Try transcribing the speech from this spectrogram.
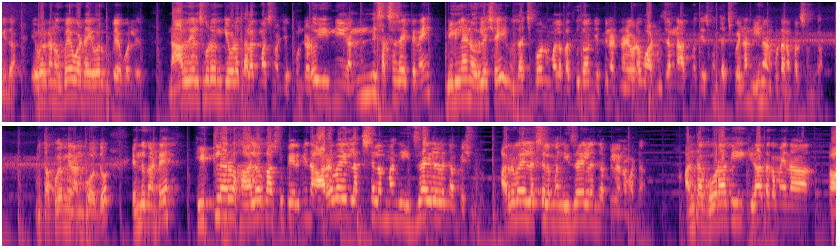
మీద. ఎవరికైనా ఉపయోగపడ్డా ఎవరికి ఉపయోగపడలేదు. నాకు తెలిసి కూడా ఇంకెవడో తలకు మార్చినట్టు చెప్పుకుంటాడు. ఈ నీ అన్ని సక్సెస్ అయిపోయినాయి మిగిలిన వదిలేసాయి నువ్వు చచ్చిపో నువ్వు మళ్ళీ బతుకుతావు అని చెప్పినట్టున్నాడు కూడా వాడు నిజంగా ఆత్మహత్య చేసుకొని చచ్చిపోయినా నేను అనుకుంటాను పర్సనల్గా తప్పుగా మీరు అనుకోవద్దు. ఎందుకంటే హిట్లర్ హాలోకాస్ట్ పేరు మీద అరవై లక్షల మంది ఇజ్రాయిలను చంపేసిండు. అరవై లక్షల మంది ఇజ్రాయిలను చంపిలన్నమాట అంత ఘోరాతి కిరాతకమైన ఆ,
